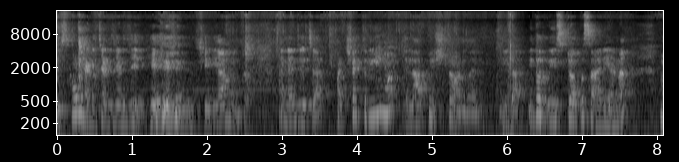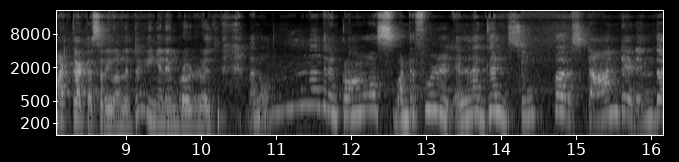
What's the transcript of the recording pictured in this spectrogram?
ഡിസ്കൗണ്ട് അടിച്ചടിച്ചടിച്ച് ശരിയാവുന്നുണ്ട് എന്നാന്ന് ചോദിച്ചാൽ പക്ഷെ ക്രീം എല്ലാവർക്കും ഇഷ്ടമാണ് തന്നെ ഇതാ ഇതൊരു റീസ്റ്റോക്ക് സാരിയാണ്. മഡ്ക ടെസറി വന്നിട്ട് ഇങ്ങനെ എംബ്രോയിഡറി വെച്ച് നല്ല ഒന്നാന്തരം class wonderful elegant super standard. എന്താ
